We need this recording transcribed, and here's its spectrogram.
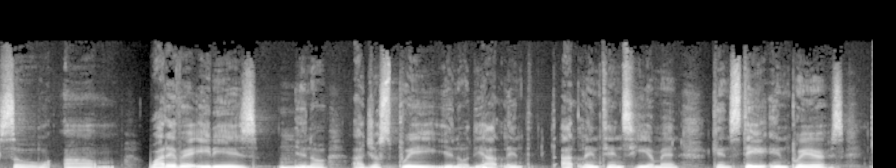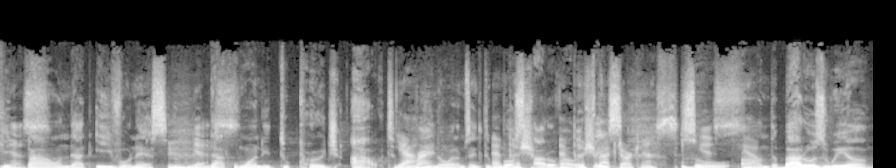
So um, whatever it is, you know, I just pray, you know, the Atlant- Atlantans here, man, can stay in prayers, keep Yes. bound that evilness Yes. that wanted to purge out. Yeah. you know what I'm saying, to And bust push out of and our push face. back darkness. So Yes. Yeah. um, the battle's real.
